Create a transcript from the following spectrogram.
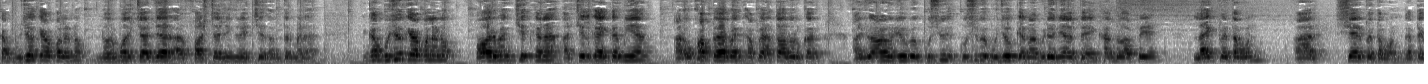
का बुझो क्या पाले नॉर्मल चार्जर और फास्ट चार्जिंग रे चेक अंतर मेना इनका बुझो नो पावर बैंक चेक करना और चलका कमिया और पावर बैंक आपे हता दरकार भी बुझो नेलते एखान दो आपे लाइक पे तबन और शेयर पे तबन, गते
